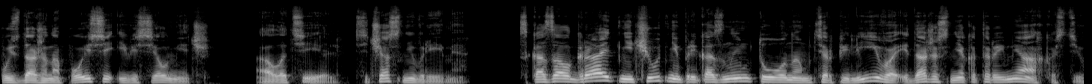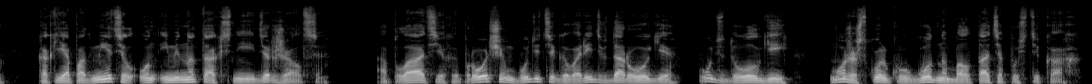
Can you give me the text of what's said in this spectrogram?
Пусть даже на поясе и висел меч. «Алатиэль, сейчас не время», — сказал Грайт ничуть не приказным тоном, терпеливо и даже с некоторой мягкостью, как я подметил, он именно так с ней и держался. О платьях и прочем будете говорить в дороге, путь долгий, можешь сколько угодно болтать о пустяках.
